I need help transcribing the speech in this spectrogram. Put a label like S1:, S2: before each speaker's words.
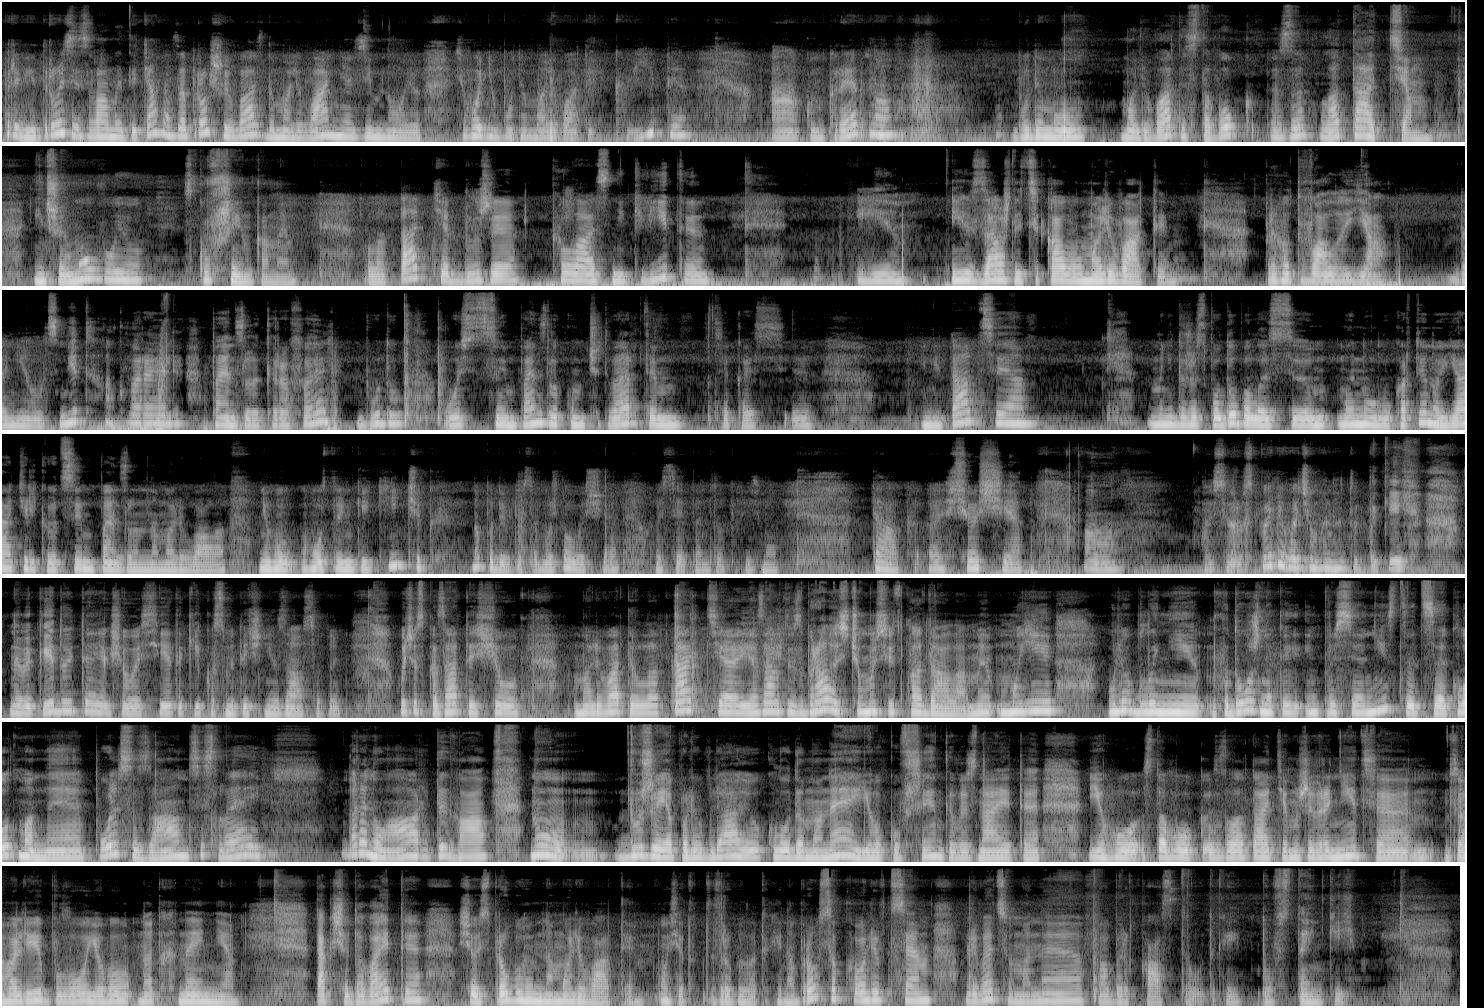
S1: Привіт, друзі! З вами Тетяна. Запрошую вас до малювання зі мною. Сьогодні будемо малювати квіти, а конкретно будемо малювати ставок з лататтям, іншою мовою з кувшинками. Латаття дуже класні квіти, і їх завжди цікаво малювати. Приготувала я Даніел Сміт акварель, пензлик Рафаель. Буду ось цим пензликом четвертим. Це якась е, імітація. Мені дуже сподобалась е, минулу картину, я тільки цим пензлем намалювала. У нього гостренький кінчик. Ну, подивлюся, можливо, ще ось цей пензлик візьму. Так, е, що ще? Ось розпилювач у мене тут такий. Не викидуйте, якщо у вас є такі косметичні засоби. Хочу сказати, що малювати латаття я завжди збиралась, чомусь відкладала. Ми, мої улюблені художники-імпресіоністи це Клод Мане, Поль Сезанн, Сіслей. Ренуар, Дега. Ну, Дуже я полюбляю Клода Моне і його ковшинки. Ви знаєте, його ставок з лататтям живрані це взагалі було його натхнення. Так що давайте щось спробуємо намалювати. Ось я тут зробила такий набросок олівцем. Олівець у мене Faber-Castell, такий товстенький.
